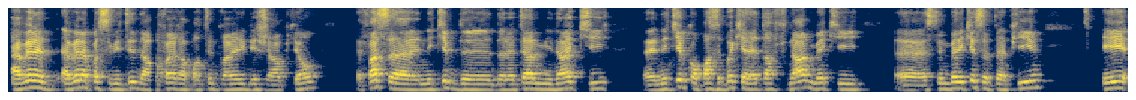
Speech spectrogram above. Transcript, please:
avait, avait la possibilité d'en faire remporter une première Ligue des Champions face à une équipe de, de l'Inter Milan qui, une équipe qu'on ne pensait pas qu'elle allait être en finale, mais qui c'était une belle équipe sur le papier. Et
